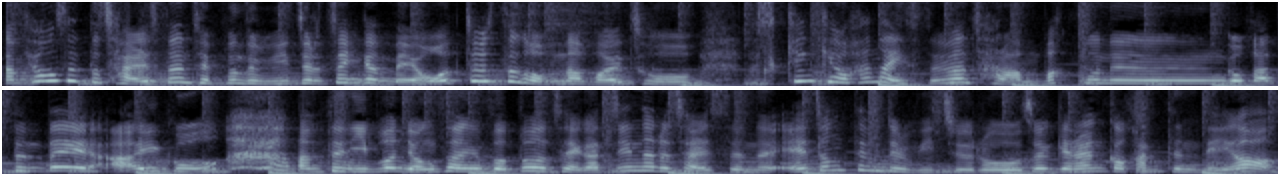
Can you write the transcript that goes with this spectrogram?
평소에 또 잘 쓰는 제품들 위주로 챙겼네요. 어쩔 수가 없나 봐요. 저 스킨케어 하나 있으면 잘 안 바꾸는 것 같은데 아이고 아무튼 이번 영상에서도 제가 찐으로 잘 쓰는 애정템들 위주로 소개를 한 것 같은데요.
